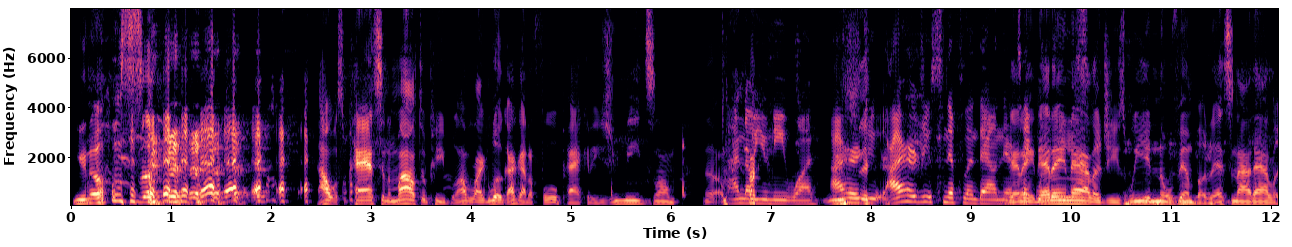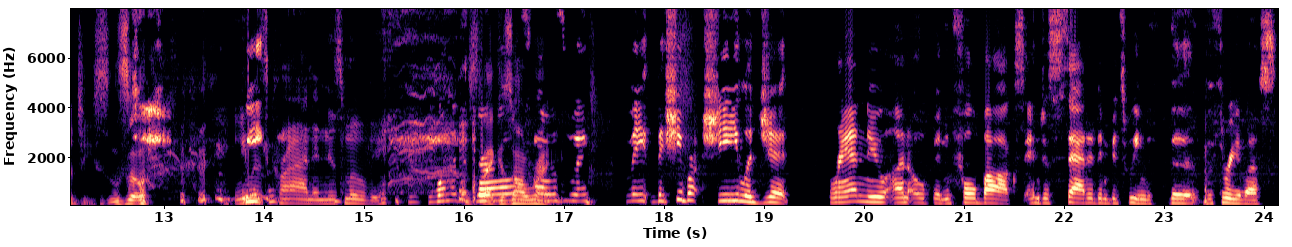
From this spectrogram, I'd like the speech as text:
You know, so I was passing them out to people. I'm like, look, I got a full pack of these. You need some? I know you need one. I heard you. I heard you sniffling down there. that ain't that ain't these. allergies. We in November. That's not allergies. So He was crying in this movie. One of the It's girls like it's all I was with, they, they, she brought, she legit brand new, unopened, full box, and just sat it in between the, the, the three of us,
